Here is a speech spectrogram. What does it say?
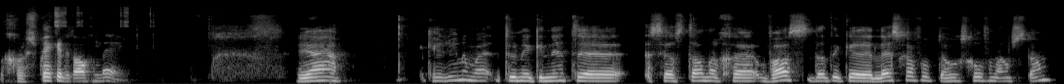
gesprekken in het algemeen? Ja, ik herinner me toen ik net zelfstandig uh, was, dat ik uh, les gaf op de Hogeschool van Amsterdam.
